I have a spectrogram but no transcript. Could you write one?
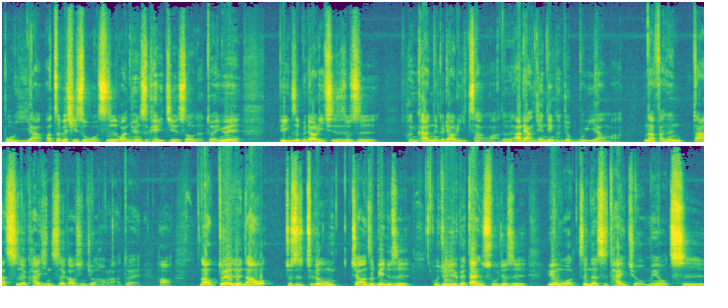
不一样啊，这个其实我是完全是可以接受的，对，因为毕竟日本料理其实就是很看那个料理厂嘛，对不对？啊，两间店可能就不一样嘛。那反正大家吃的开心，吃的高兴就好了。对，好，然后对对，然后就是这个东讲到这边，就是我觉得有个但书，就是因为我真的是太久没有吃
